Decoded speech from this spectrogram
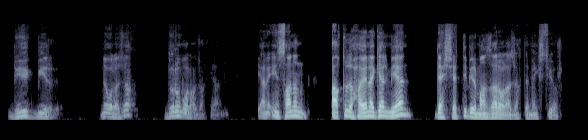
büyük bir ne olacak? Durum olacak yani. Yani insanın aklı hayına gelmeyen dehşetli bir manzara olacak demek istiyor.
